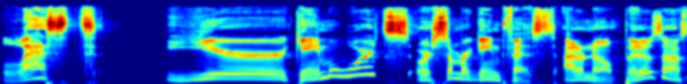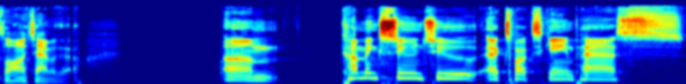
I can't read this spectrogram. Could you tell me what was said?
last year Game Awards or Summer Game Fest. I don't know, but it was announced a long time ago. Um, coming soon to Xbox Game Pass.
